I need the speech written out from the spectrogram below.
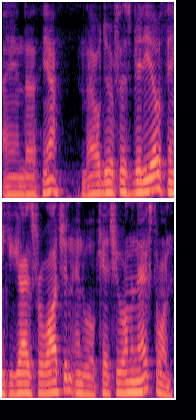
And, uh, yeah, that'll do it for this video. Thank you guys for watching, and we'll catch you on the next one.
